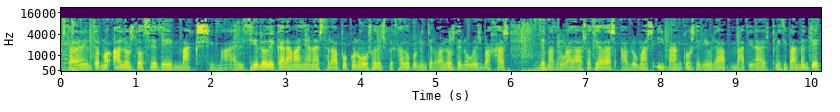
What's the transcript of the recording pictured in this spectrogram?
estarán en torno a los 12 de máxima. El cielo de cara a mañana estará poco nuboso despejado con intervalos de nubes bajas de madrugada asociadas a brumas y bancos de niebla matinales. Principalmente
